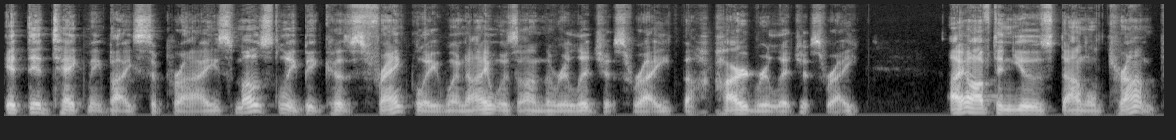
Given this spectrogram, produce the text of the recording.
it did take me by surprise. Mostly because, frankly, when I was on the religious right, the hard religious right, I often used Donald Trump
